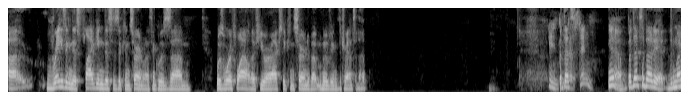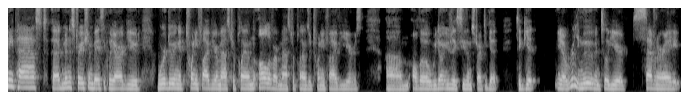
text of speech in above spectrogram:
uh, raising this, flagging this as a concern, I think was um, was worthwhile if you are actually concerned about moving the transit up. Interesting. But that's yeah, but that's about it. The money passed. Administration basically argued we're doing a 25 year master plan. All of our master plans are 25 years, um, although we don't usually see them start to get to get you know really move until year seven or eight.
